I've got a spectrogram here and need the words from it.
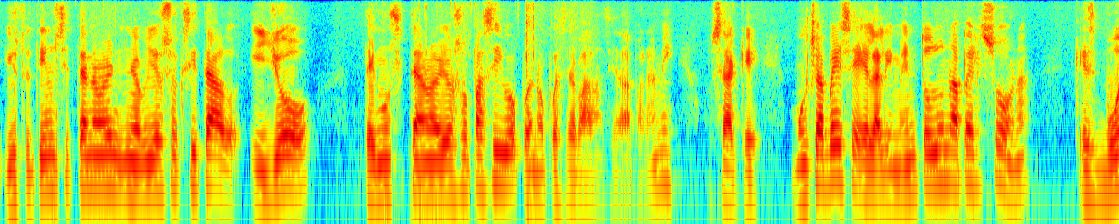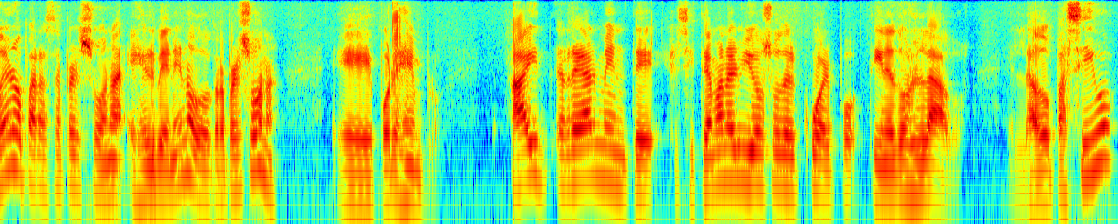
y usted tiene un sistema nervioso excitado y yo tengo un sistema nervioso pasivo, pues no puede ser balanceada para mí. O sea que muchas veces el alimento de una persona que es bueno para esa persona es el veneno de otra persona. Eh, por ejemplo, hay realmente el sistema nervioso del cuerpo tiene dos lados, el lado pasivo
